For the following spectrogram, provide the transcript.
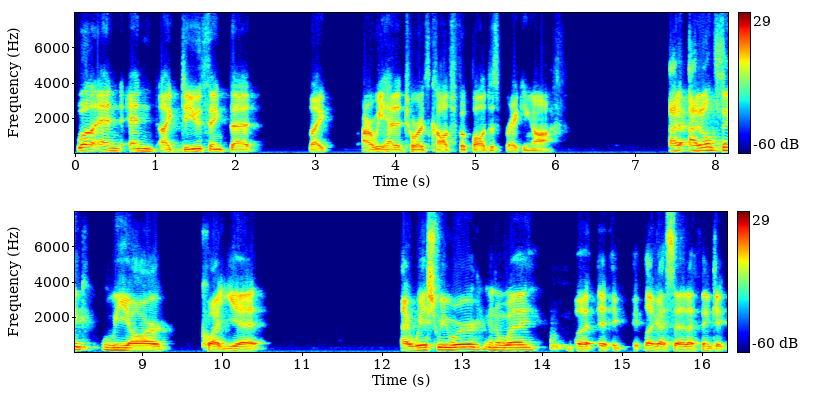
Well, and and like do you think that like are we headed towards college football just breaking off? I, I don't think we are quite yet. I wish we were in a way, but it, it, like I said, I think it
